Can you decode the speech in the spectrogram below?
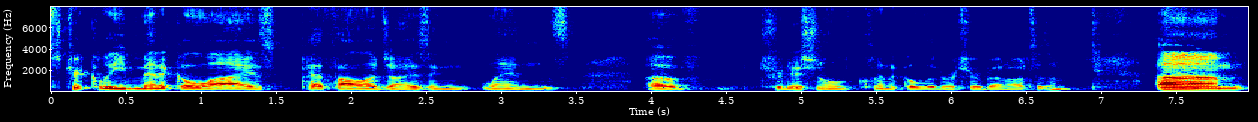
strictly medicalized pathologizing lens of traditional clinical literature about autism. Um,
